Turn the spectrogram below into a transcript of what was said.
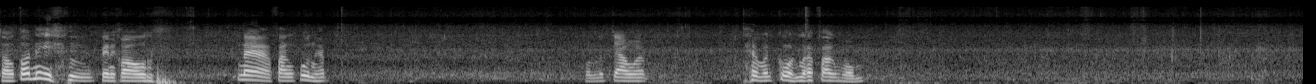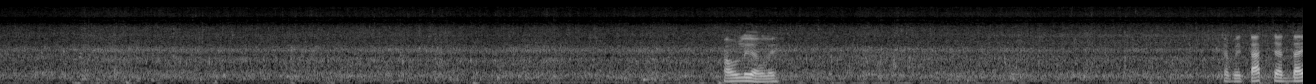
สองต้นนี่เป็นของหน้าฟังปุ่นครับผมรับเจ้าครับ แต่มันโกรธมาฟังผม เขาเหลืองเลย จะไปตัดจะได้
